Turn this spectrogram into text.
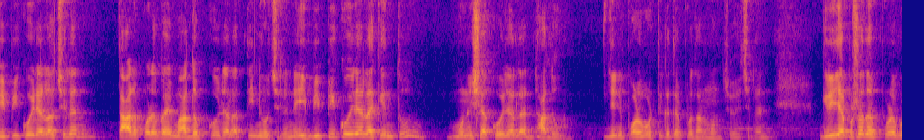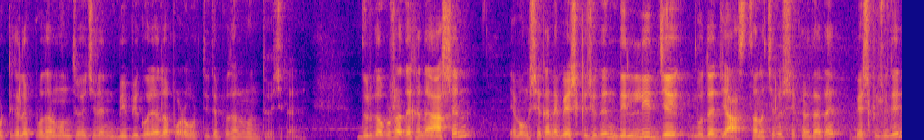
বিপি কৈরালাও ছিলেন, তারপরে ভাই মাধব কৈরালা তিনিও ছিলেন। এই বিপি কৈরালা কিন্তু মনীষা কৈরালার দাদু, যিনি পরবর্তীকালে প্রধানমন্ত্রী হয়েছিলেন। গিরিজাপ্রসাদের পরবর্তীকালে প্রধানমন্ত্রী হয়েছিলেন বিপি কৈরালা পরবর্তীতে প্রধানমন্ত্রী হয়েছিলেন। দুর্গাপ্রসাদ এখানে আসেন এবং সেখানে বেশ কিছুদিন দিল্লির যে ওদের যে আস্থানা ছিল, সেখানে তাদের বেশ কিছুদিন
